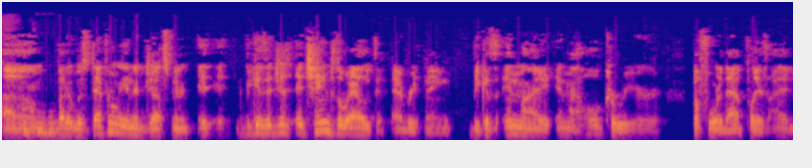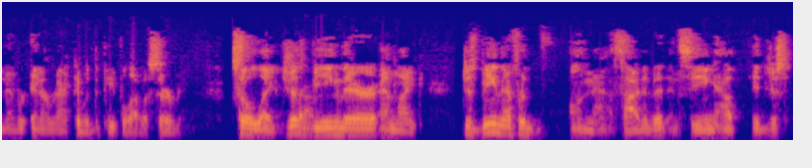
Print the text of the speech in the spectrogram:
Um, mm-hmm. but it was definitely an adjustment it, it, because it just it changed the way I looked at everything. Because in my in my whole career before that place, I had never interacted with the people I was serving. So like just being there and like just being there for on that side of it and seeing how it just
